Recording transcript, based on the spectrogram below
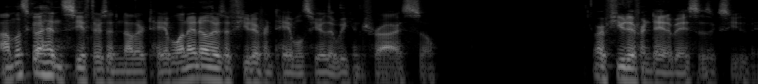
Um, let's go ahead and see if there's another table. And I know there's a few different tables here that we can try. So or a few different databases, excuse me.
